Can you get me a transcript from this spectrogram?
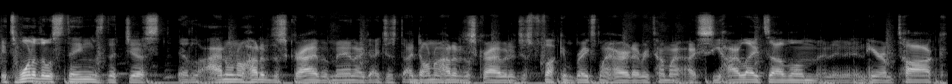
it's one of those things that just I don't know how to describe it, man. I, I, just I don't know how to describe it. It just fucking breaks my heart every time I, I see highlights of them and, and hear them talk.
